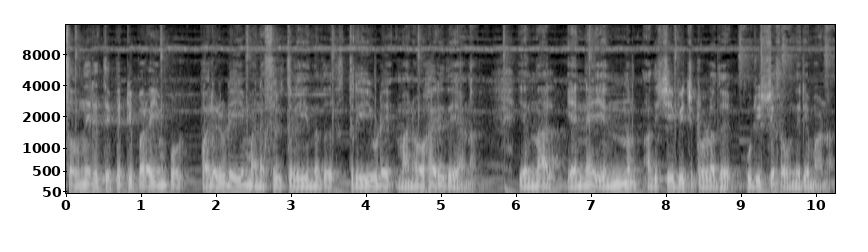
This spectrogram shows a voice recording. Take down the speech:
സൗന്ദര്യത്തെപ്പറ്റി പറയുമ്പോൾ പലരുടെയും മനസ്സിൽ തെളിയുന്നത് സ്ത്രീയുടെ മനോഹാരിതയാണ്. എന്നാൽ എന്നെ എന്നും അതിശയിപ്പിച്ചിട്ടുള്ളത് പുരുഷ സൗന്ദര്യമാണ്.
